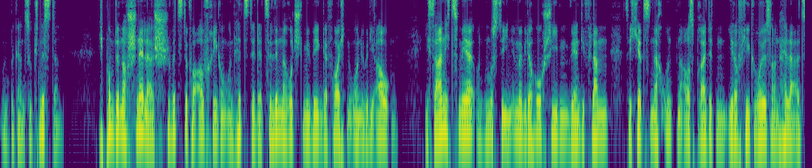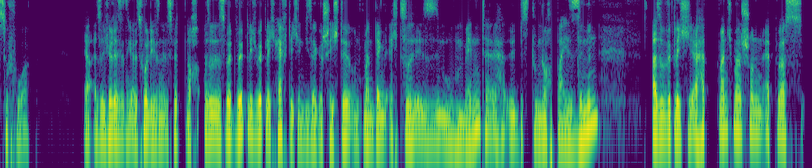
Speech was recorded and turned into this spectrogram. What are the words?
und begann zu knistern. Ich pumpte noch schneller, schwitzte vor Aufregung und Hitze, der Zylinder rutschte mir wegen der feuchten Ohren über die Augen. Ich sah nichts mehr und musste ihn immer wieder hochschieben, während die Flammen sich jetzt nach unten ausbreiteten, jedoch viel größer und heller als zuvor. Ja, also ich will das jetzt nicht alles vorlesen. Es wird noch, also es wird wirklich, wirklich heftig in dieser Geschichte und man denkt echt so, Moment, äh, bist du noch bei Sinnen? Also wirklich, er hat manchmal schon etwas,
